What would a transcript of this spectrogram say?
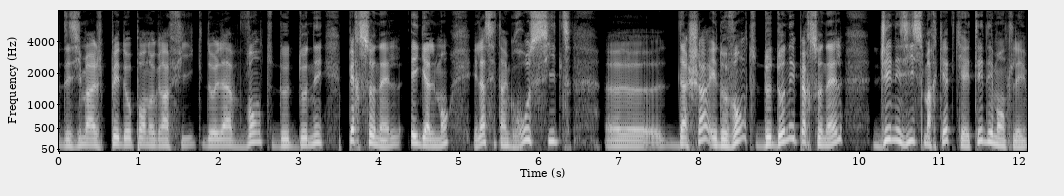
des images pédopornographiques, de la vente de données personnelles également. Et là, c'est un gros site d'achat et de vente de données personnelles, Genesis Market qui a été démantelé.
